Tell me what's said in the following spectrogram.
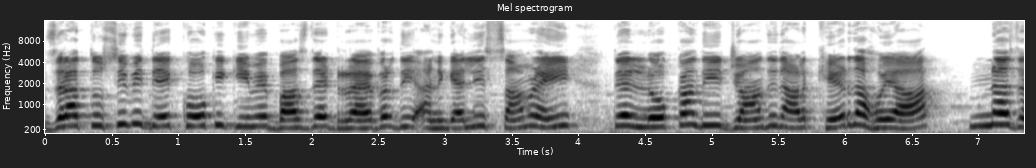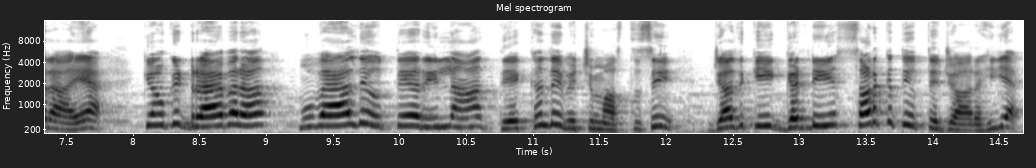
ਜ਼ਰਾ ਤੁਸੀਂ ਵੀ ਦੇਖੋ ਕਿ ਕਿਵੇਂ ਬੱਸ ਦੇ ਡਰਾਈਵਰ ਦੀ ਅਣਗਹਿਲੀ ਸਾਹਮਣੇ ਆਈ ਤੇ ਲੋਕਾਂ ਦੀ ਜਾਨ ਦੇ ਨਾਲ ਖੇਡਦਾ ਹੋਇਆ ਨਜ਼ਰ ਆਇਆ, ਕਿਉਂਕਿ ਡਰਾਈਵਰ ਮੋਬਾਈਲ ਦੇ ਉੱਤੇ ਰੀਲਾਂ ਦੇਖਣ ਦੇ ਵਿੱਚ ਮਸਤ ਸੀ ਜਦ ਕਿ ਗੱਡੀ ਸੜਕ ਦੇ ਉੱਤੇ ਜਾ ਰਹੀ ਹੈ।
